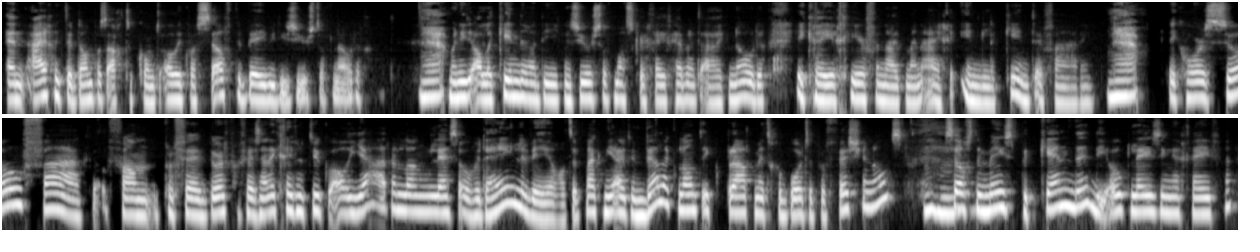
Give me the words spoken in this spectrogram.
en eigenlijk er dan pas achter komt: oh, ik was zelf de baby die zuurstof nodig had. Ja, Maar niet alle kinderen die ik een zuurstofmasker geef, hebben het eigenlijk nodig. Ik reageer vanuit mijn eigen innerlijk kindervaring. ja, Ik hoor zo vaak van profe- beurtprofessors. En ik geef natuurlijk al jarenlang les over de hele wereld. Het maakt niet uit in welk land ik praat met geboorteprofessionals. Mhm. Zelfs de meest bekende, die ook lezingen geven,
